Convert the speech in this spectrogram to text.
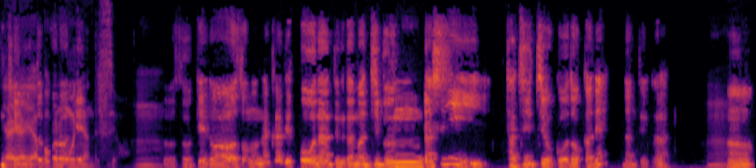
いやいやいや 僕も無理なんですよ。うんそ。うそう。けど、その中でこう、なんていうのか、まあ自分らしい立ち位置をこう、どっかね、なんていうのかな。うん。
